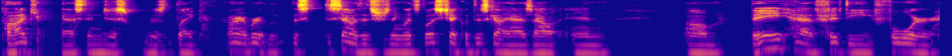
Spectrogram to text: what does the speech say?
podcast and just was like, "All right, Bert, this this sounds interesting. Let's let's check what this guy has out." And um, they have 54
